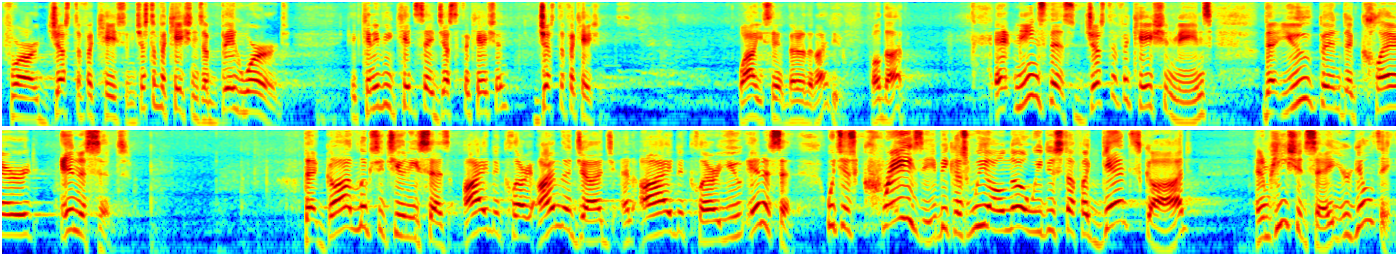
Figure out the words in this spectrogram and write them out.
for our justification. Justification is a big word. Can any of you kids say justification? Justification. Wow, you say it better than I do. Well done. It means this justification means that you've been declared innocent. That God looks at you and He says, I declare, I'm the judge, and I declare you innocent. Which is crazy because we all know we do stuff against God, and He should say, You're guilty.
